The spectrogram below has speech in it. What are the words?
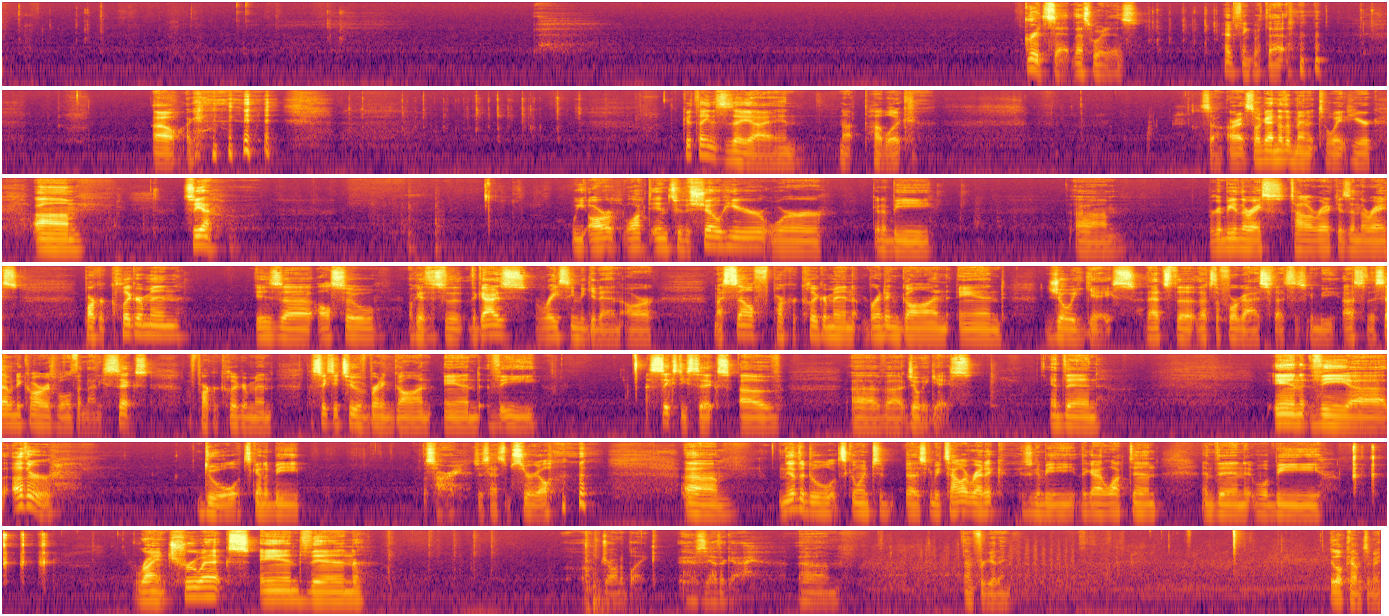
Grid set, that's what it is. I had to think about that. oh, okay. Good thing this is AI and not public. So, all right, so I got another minute to wait here. Um, so yeah, we are locked into the show here. We're gonna be, um, we're gonna be in the race. Tyler Reddick is in the race. Parker Kligerman is uh, also okay. So the, the guys racing to get in are myself, Parker Kligerman, Brendan Gaughan, and Joey Gase. That's the that's the four guys. So that's gonna be us, the 70 car, as well as the 96 of Parker Kligerman, the 62 of Brendan Gaughan, and the 66 of of uh, Joey Gase. And then in the, uh, the other duel, it's going to be. Sorry, just had some cereal. um, in the other duel, it's going to uh, it's going to be Tyler Reddick, who's going to be the guy locked in, and then it will be Ryan Truex, and then I'm drawing a blank. Who's the other guy? Um, I'm forgetting. It'll come to me.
